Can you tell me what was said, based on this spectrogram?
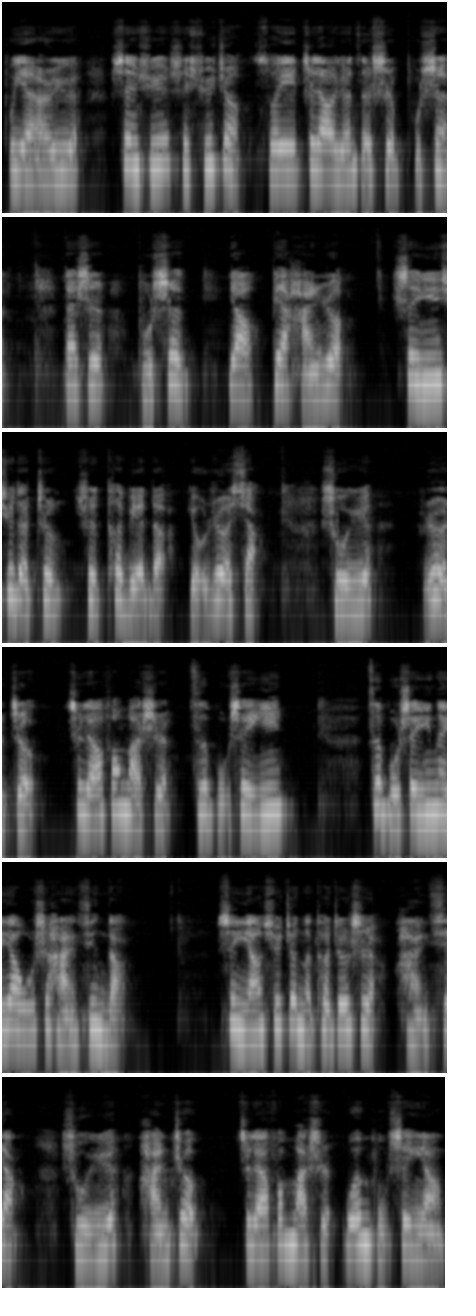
不言而喻，肾虚是虚症，所以治疗原则是补肾，但是补肾要辨寒热。肾阴虚的症是特别的有热象，属于。热症治疗方法是滋补肾阴，滋补肾阴的药物是寒性的。肾阳虚症的特征是寒象，属于寒症，治疗方法是温补肾阳。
